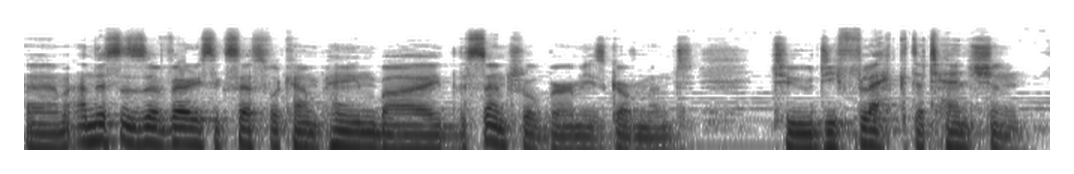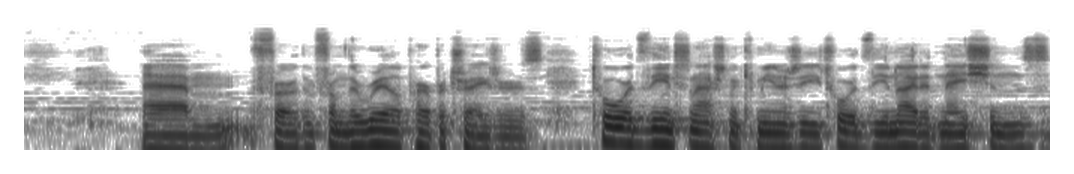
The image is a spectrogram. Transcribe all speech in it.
Um, and this is a very successful campaign by the central Burmese government to deflect attention um, the, from the real perpetrators towards the international community, towards the United Nations.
